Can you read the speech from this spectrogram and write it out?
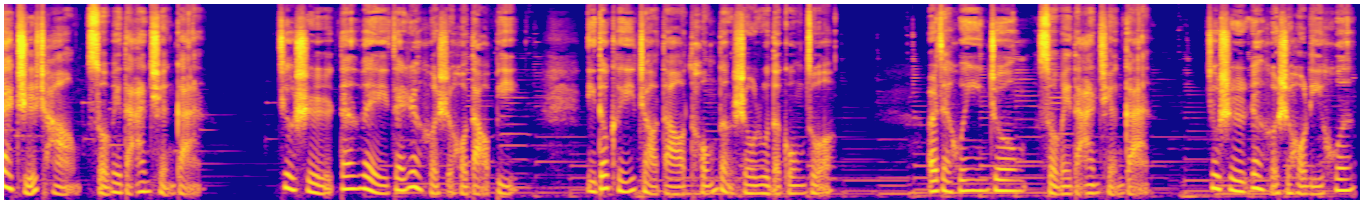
在职场，所谓的安全感，就是单位在任何时候倒闭，你都可以找到同等收入的工作。而在婚姻中，所谓的安全感，就是任何时候离婚，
